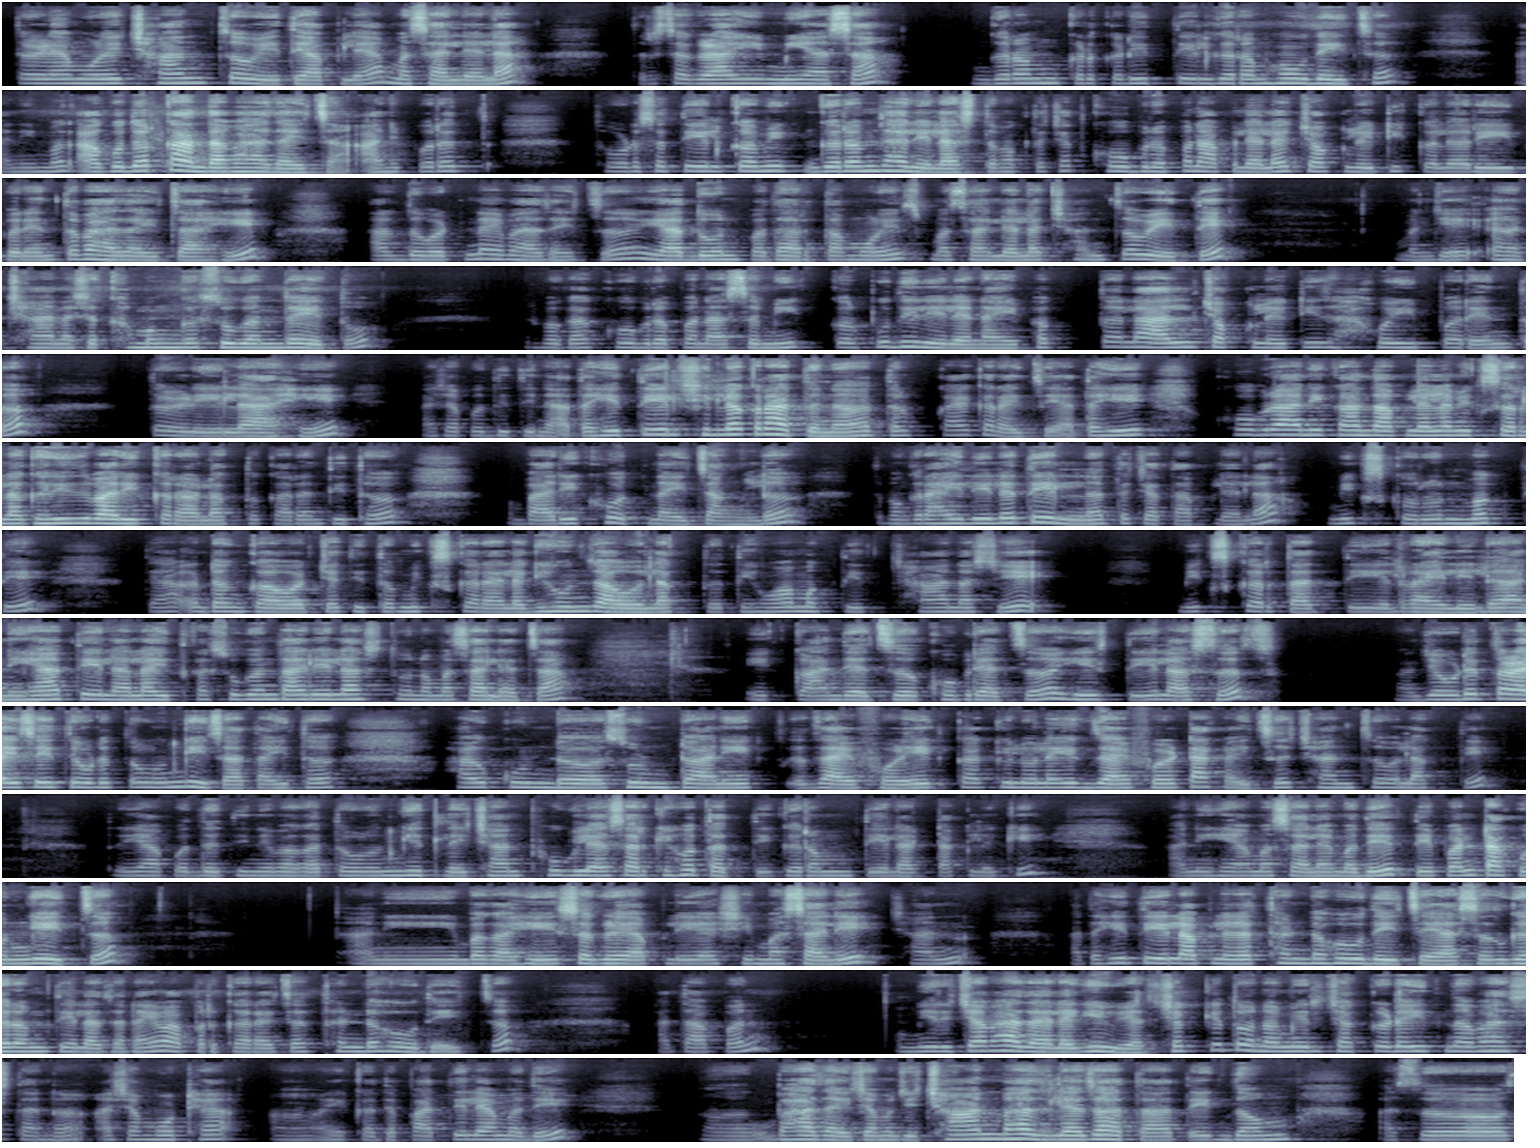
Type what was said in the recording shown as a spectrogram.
तळल्यामुळे छान चव येते आपल्या मसाल्याला. तर सगळाही मी असा गरम कडकडीत तेल गरम होऊ द्यायचं आणि मग अगोदर कांदा भाजायचा आणि परत थोडंसं तेल कमी गरम झालेलं असतं. मग त्याच्यात खोबरं पण आपल्याला चॉकलेटी कलर येईपर्यंत भाजायचं आहे. अर्धवट नाही भाजायचं. या दोन पदार्थामुळेच मसाल्याला छान चव येते. म्हणजे छान असं खमंग सुगंध येतो. तर बघा खोबरं पण असं मी करपू दिलेलं नाही. फक्त लाल चॉकलेटी होईपर्यंत तळलेलं आहे. अशा पद्धतीने. आता हे तेल शिल्लक राहतं ना तर काय करायचं आहे आता हे खोबरं आणि कांदा आपल्याला मिक्सरला घरीच बारीक करावं लागतं. कारण तिथं बारीक होत नाही चांगलं तर मग राहिलेलं तेल ना त्याच्यात आपल्याला मिक्स करून मग ते त्या डंकावरच्या तिथं मिक्स करायला घेऊन जावं लागतं. तेव्हा मग ते छान असे मिक्स करतात तेल राहिलेलं. आणि ह्या तेलाला इतका सुगंध आलेला असतो ना मसाल्याचा एक कांद्याचं खोबऱ्याचं हे तेल असंच जेवढं तळायचं आहे तेवढं तळून घ्यायचं. आता इथं हळकुंड सुंट आणि एक जायफळ एका किलोला एक जायफळ टाकायचं. छान चव लागते. तर या पद्धतीने बघा तळून घेतले छान फुगल्यासारखे होतात ते गरम तेलात टाकलं की. आणि ह्या मसाल्यामध्ये ते पण टाकून घ्यायचं. आणि बघा हे सगळे आपले असे मसाले छान आता हे तेल आपल्याला थंड होऊ द्यायचं आहे असंच गरम तेलाचा नाही वापर करायचा थंड होऊ द्यायचं. आता आपण मिरच्या भाजायला घेऊयात. शक्यतो ना मिरच्या कढईतनं न भाजताना अशा मोठ्या एखाद्या पातेल्यामध्ये भाजायच्या. म्हणजे छान भाजल्या जातात. एकदम असं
